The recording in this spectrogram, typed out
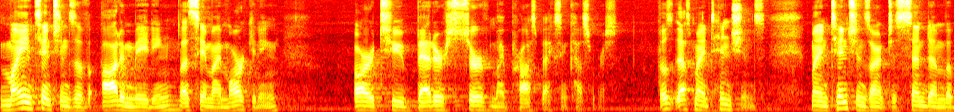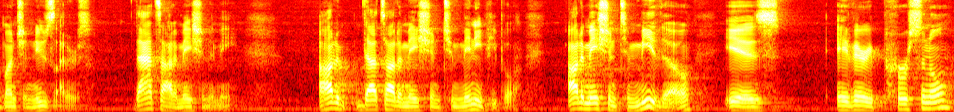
my intentions of automating, let's say my marketing, are to better serve my prospects and customers. Those, that's my intentions. My intentions aren't to send them a bunch of newsletters. That's automation to me. Auto, that's automation to many people. Automation to me, though, is a very personal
